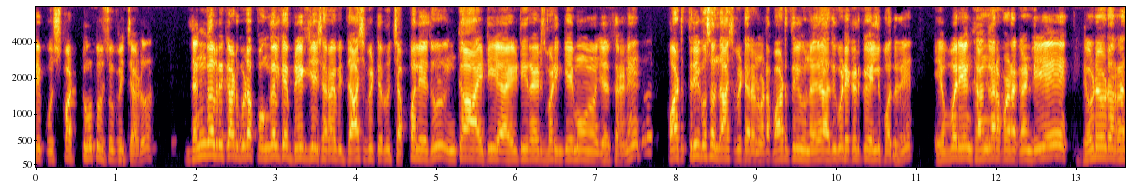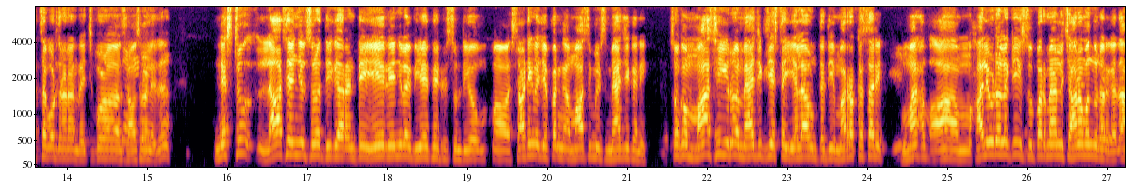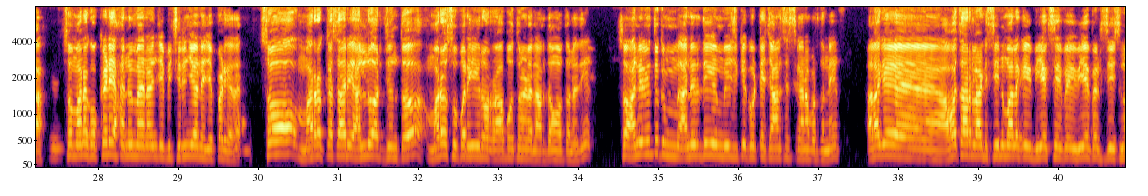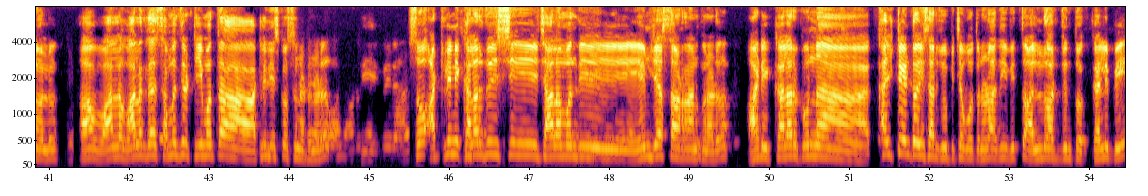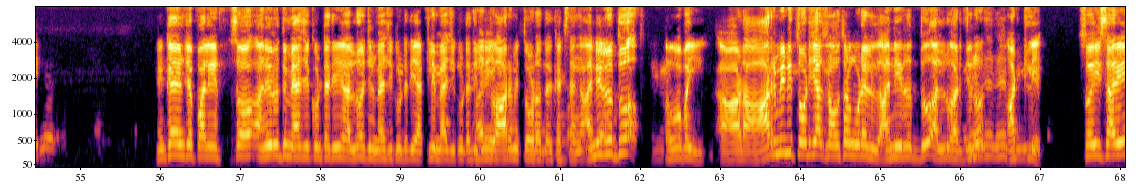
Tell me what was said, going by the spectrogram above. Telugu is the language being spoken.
పుష్ప టూ టూ చూపించాడు. దంగల్ రికార్డ్ కూడా పొంగల్కే బ్రేక్ చేశారు. అవి దాచిపెట్టారు. చెప్పలేదు. ఇంకా ఐటీ ఐటీ రైడ్స్ పడి ఇంకేమో చేస్తారని. పార్ట్ త్రీ కోసం దాచిపెట్టారు అనమాట పార్ట్ త్రీ ఉన్నది. అది కూడా ఎక్కడికో వెళ్ళిపోతుంది. ఎవరు ఏం కంగారు పడకండి. ఎవడెవడో రెచ్చగొడుతున్నాడు అని రెచ్చిపోవాల్సిన అవసరం లేదు. నెక్స్ట్ లాస్ ఏంజల్స్లో దిగారంటే ఏ రేంజ్లో ఎఫెక్ట్స్ ఉంటాయో స్టార్టింగ్లో చెప్పాను కదా మాస్ మీట్స్ మ్యాజిక్ అని. సో ఒక మాస్ హీరో మ్యాజిక్ చేస్తే ఎలా ఉంటది? మరొకసారి హాలీవుడ్ వాళ్ళకి సూపర్ మ్యాన్లు చాలా మంది ఉన్నారు కదా. సో మనకు ఒక్కడే హనుమాన్ అని చెప్పి చిరంజీవి అని చెప్పాడు కదా. సో మరొకసారి అల్లు అర్జున్తో మరో సూపర్ హీరో రాబోతున్నాడు అని అర్థం అవుతున్నది సో అనిరుద్ధికి అనిరుద్ధి మ్యూజిక్ కొట్టే ఛాన్సెస్ కనబడుతున్నాయి. అలాగే అవతార్ లాంటి సినిమాలకి విఎక్స్ విఎఫ్ఎక్స్ చేసిన వాళ్ళు వాళ్ళ వాళ్ళకి సంబంధించిన టీం అంతా అట్లీ తీసుకొస్తున్నట్టున్నాడు. సో అట్లీని కలర్ చూసి చాలా మంది ఏం చేస్తాడు అనుకున్నాడు. ఆడి కలర్ కున్న కల్ట్ ఏంటో ఈసారి చూపించబోతున్నాడు. అది విత్ అల్లు అర్జున్తో కలిపి. ఇంకా ఏం చెప్పాలి? సో అనిరుద్ధ్ మ్యాజిక్ ఉంటది అల్లు అర్జున్ మ్యాజిక్ ఉంటది అట్లీ మ్యాజిక్ ఉంటది ఆర్మీ తోడవుతుంది ఖచ్చితంగా. అనిరుద్ధ్ ఓ బై ఆడ ఆర్మీని తోడు చేయాల్సిన అవసరం కూడా లేదు. అనిరుద్ధ్ అల్లు అర్జున్ అట్లీ. సో ఈసారి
